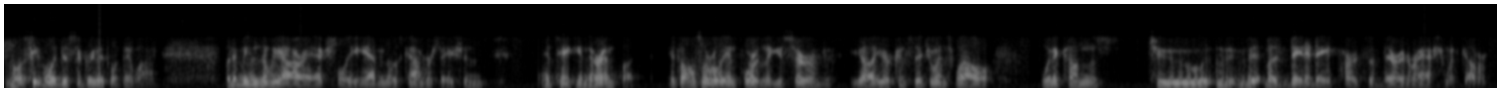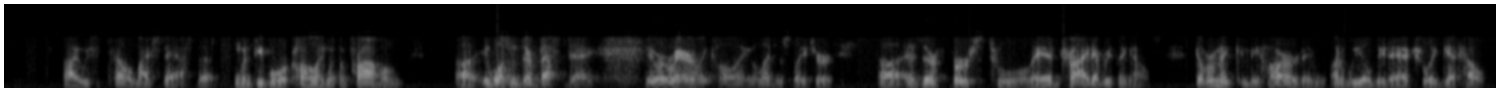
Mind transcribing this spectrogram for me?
most people would disagree with what they want. But it means that we are actually having those conversations and taking their input. It's also really important that you serve uh, your constituents well when it comes to the, the day-to-day parts of their interaction with government. I always tell my staff that when people were calling with a problem, uh, it wasn't their best day. They were rarely calling the legislature uh, as their first tool. They had tried everything else. Government can be hard and unwieldy to actually get help.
